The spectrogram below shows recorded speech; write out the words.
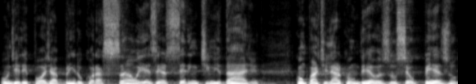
onde ele pode abrir o coração e exercer intimidade, compartilhar com Deus o seu peso,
